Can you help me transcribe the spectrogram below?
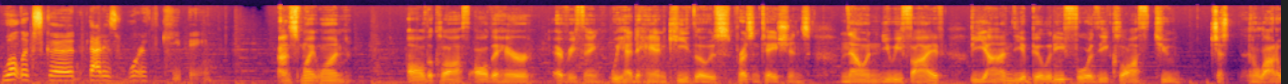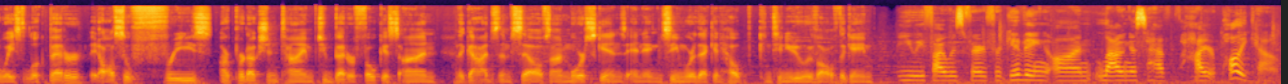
what looks good that is worth keeping. On Smite 1, all the cloth, all the hair, everything. We had to hand key those presentations. Now in UE5, beyond the ability for the cloth to just in a lot of ways look better. It also frees our production time to better focus on the gods themselves, on more skins, and, and seeing where that can help continue to evolve the game. UE5 was very forgiving on allowing us to have higher poly count,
